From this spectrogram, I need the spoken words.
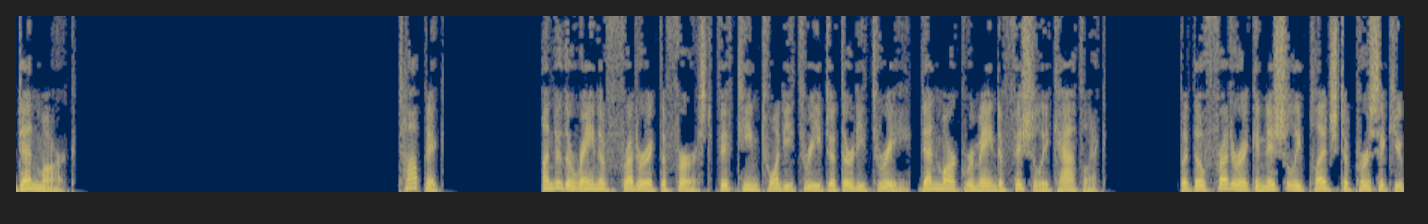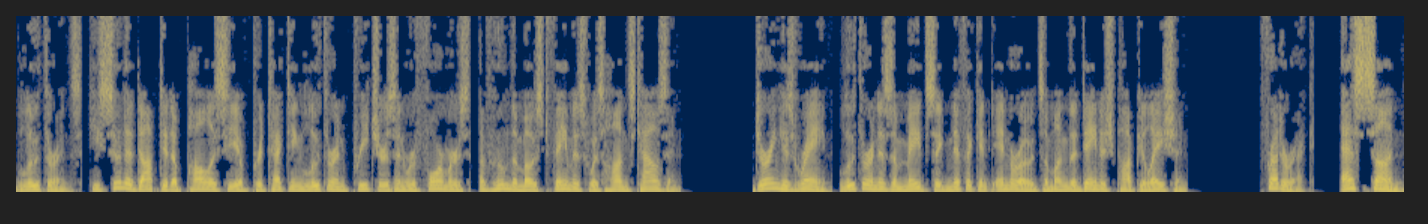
Denmark Under the reign of Frederick I (1523–33), Denmark remained officially Catholic. But though Frederick initially pledged to persecute Lutherans, he soon adopted a policy of protecting Lutheran preachers and reformers, of whom the most famous was Hans Tausen. During his reign, Lutheranism made significant inroads among the Danish population. Frederick's son,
